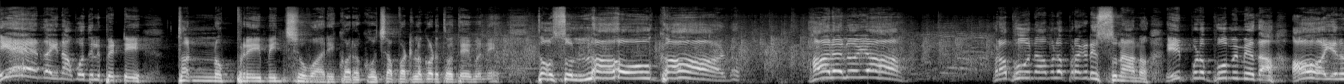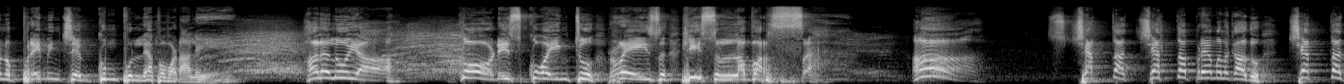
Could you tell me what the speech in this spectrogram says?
ఏదైనా వదిలిపెట్టి తన్ను ప్రేమించు వారి కొరకు చప్పట్లు కొడుతూ దేవుని. దోసు లవ్ గాడ్ హల్లెలూయా ప్రభు నామలో ప్రకటిస్తున్నాను. ఇప్పుడు భూమి మీద ఆయనను ప్రేమించే గుంపు లేపబడాలి. Hallelujah God is going to raise his lovers చెత్త చెత్త ప్రేమలు కాదు. చెత్త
